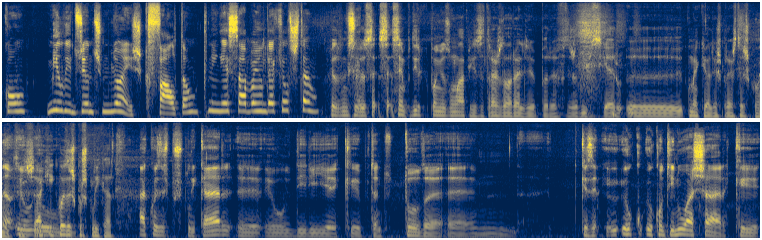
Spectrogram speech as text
com 1.200 milhões que faltam, que ninguém sabe onde é que eles estão. Pedro, sem pedir que ponhas um lápis atrás da orelha para fazer de noticiário, uh, como é que olhas para estas contas? Não, eu, há aqui eu, coisas por explicar. Há coisas por explicar. Uh, eu diria que, portanto, toda. Quer dizer, eu, eu, continuo a achar que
